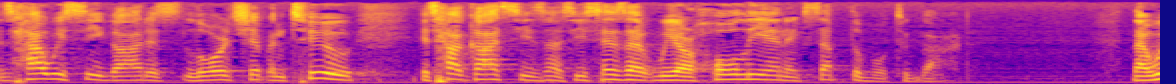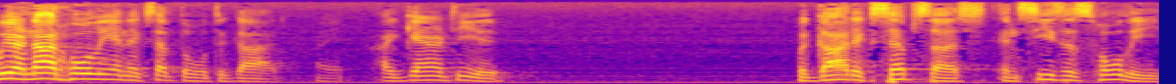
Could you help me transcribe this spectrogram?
is how we see God as lordship, and two, it's how God sees us. He says that we are holy and acceptable to God. Now we are not holy and acceptable to God. Right? I guarantee you, But God accepts us and sees us holy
